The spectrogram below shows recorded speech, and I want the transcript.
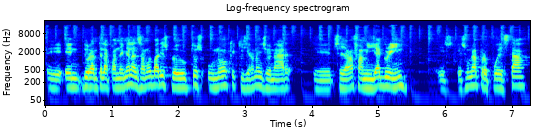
eh, durante la pandemia lanzamos varios productos. Uno que quisiera mencionar eh, se llama Familia Green. Es, es, una propuesta,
